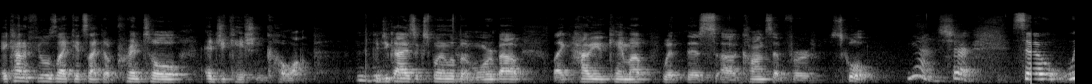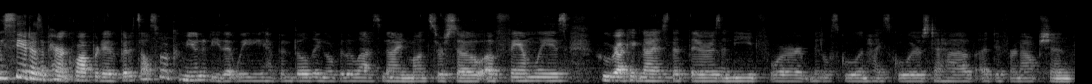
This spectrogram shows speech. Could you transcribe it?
It kind of feels like it's like a parental education co-op. Could you guys explain a little bit more about like how you came up with this uh, concept for school? Sure. So we see it as a parent cooperative, but it's also a community that we have been building over the last nine months or so of families who recognize that there is a need for middle school and high schoolers to have a different option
